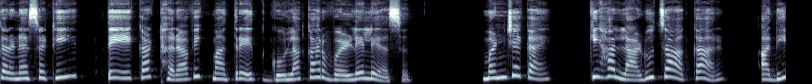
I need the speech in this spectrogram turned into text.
करण्यासाठी ते एका ठराविक मात्रेत गोलाकार वळलेले असत. म्हणजे काय? की हा लाडूचा आकार आधी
